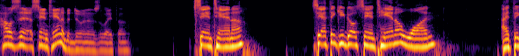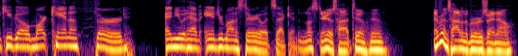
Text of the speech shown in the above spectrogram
How's uh, Santana been doing as of late, though? Santana. See, I think you go Santana one. I think you go Mark Canha third, and you would have Andruw Monasterio at second. Monasterio's hot, too. Yeah. Everyone's hot on the Brewers right now.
